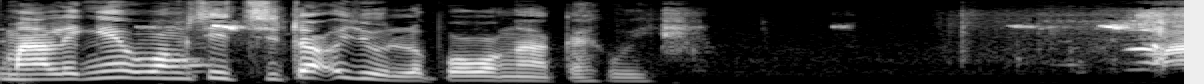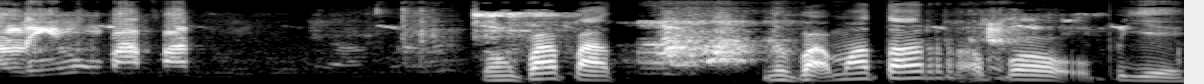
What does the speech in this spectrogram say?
malinge wong siji tok yo lho apa wong akeh kuwi? Maling wong papat. Wong papat. Numpak motor apa piye?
